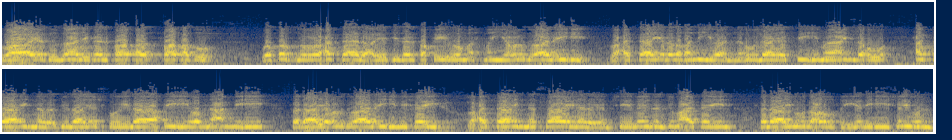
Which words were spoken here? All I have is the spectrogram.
وآية ذلك الفاقة وتفضع حتى لا يجد الفقير من يعود عليه وحتى يرى الغني أنه لا يكفيه ما عنده حتى إن الرجل يشكو إلى أخيه وابن عمه فلا يعود عليه بشيء وحتى إن السائل ليمشي بين الجمعتين فلا يوضع في يده شيء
